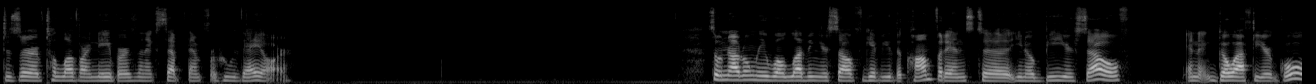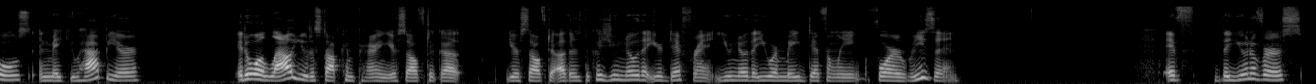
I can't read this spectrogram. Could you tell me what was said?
deserve to love our neighbors and accept them for who they are. So not only will loving yourself give you the confidence to, you know, be yourself and go after your goals and make you happier, it'll allow you to stop comparing yourself to go- yourself to others because you know that you're different. You know that you are made differently for a reason. If the universe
